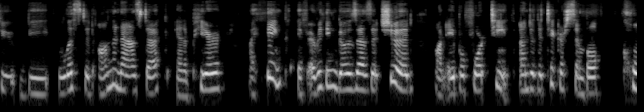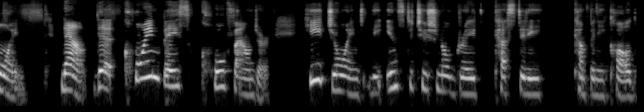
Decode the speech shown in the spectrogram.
to be listed on the NASDAQ and appear, I think, if everything goes as it should, on April 14th under the ticker symbol COIN. Now, the Coinbase co founder, he joined the institutional grade custody company called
